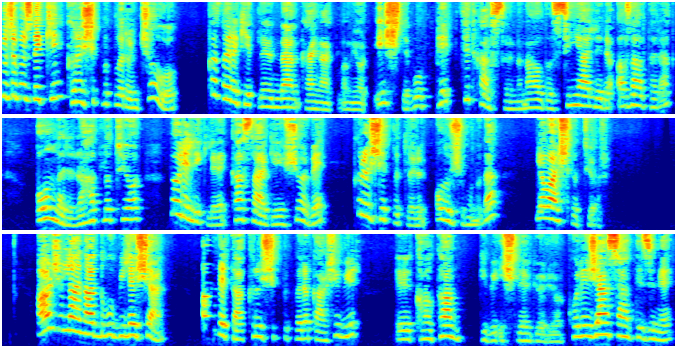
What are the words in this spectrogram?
Yüzümüzdeki kırışıklıkların çoğu kas hareketlerinden kaynaklanıyor. İşte bu peptit kaslarının aldığı sinyalleri azaltarak onları rahatlatıyor. Böylelikle kaslar gevşiyor ve kırışıklıkların oluşumunu da yavaşlatıyor. Arginine adlı bu bileşen adeta kırışıklıklara karşı bir e, kalkan gibi işlev görüyor. Kolajen sentezini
